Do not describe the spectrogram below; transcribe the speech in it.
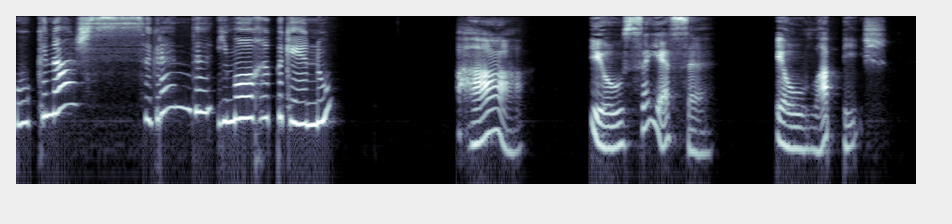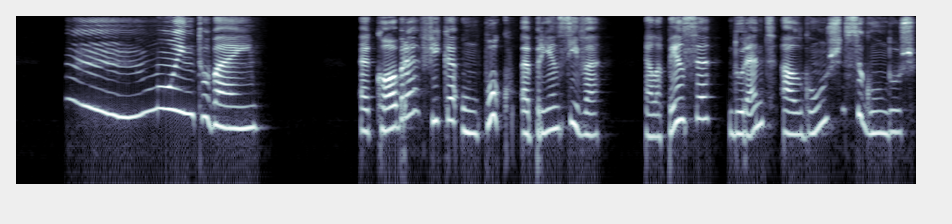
O que nasce grande e morre pequeno? Ah, eu sei essa. É o lápis. Hum, muito bem. A cobra fica um pouco apreensiva. Ela pensa durante alguns segundos.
